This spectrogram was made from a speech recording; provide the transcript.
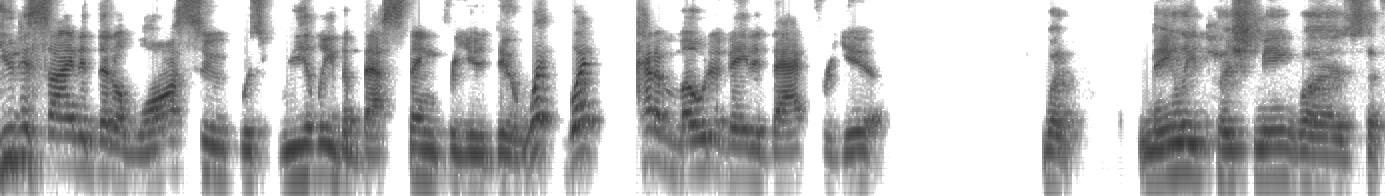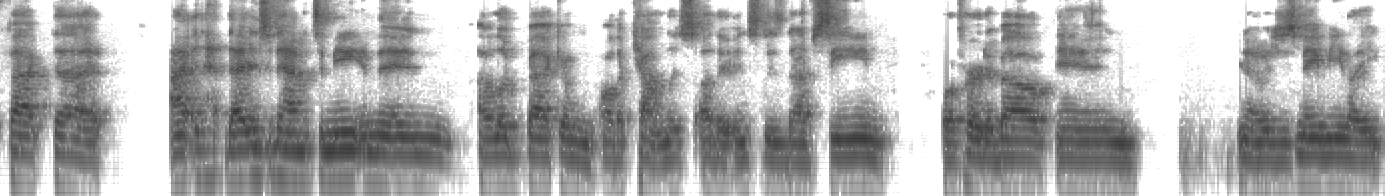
you decided that a lawsuit was really the best thing for you to do. What what kind of motivated that for you? What mainly pushed me was the fact that I, that incident happened to me, and then I look back on all the countless other incidents that I've seen or have heard about, and you know, it just made me like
